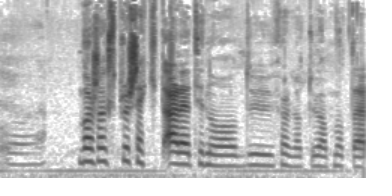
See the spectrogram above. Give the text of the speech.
Og, ja. Hva slags prosjekt er det til nå du føler at du har på en måte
